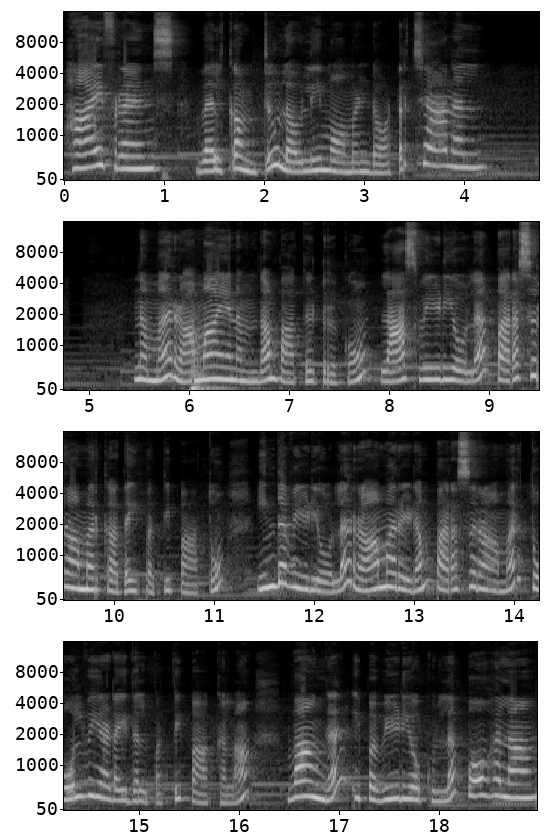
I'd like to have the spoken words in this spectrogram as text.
Hi friends welcome to lovely mom and daughter channel நம்ம ராமாயணம் தான் பார்த்துட்டு இருக்கோம் லாஸ்ட் வீடியோவில் பரசுராமர் கதை பற்றி பார்த்தோம். இந்த வீடியோவில் ராமரிடம் பரசுராமர் தோல்வியடைதல் பற்றி பார்க்கலாம். வாங்க இப்போ வீடியோக்குள்ளே போகலாம்.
